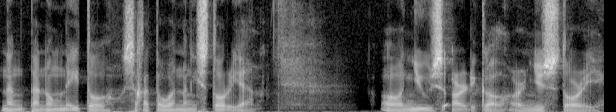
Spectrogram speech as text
ng tanong na ito sa katawan ng istorya o news article or news story.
